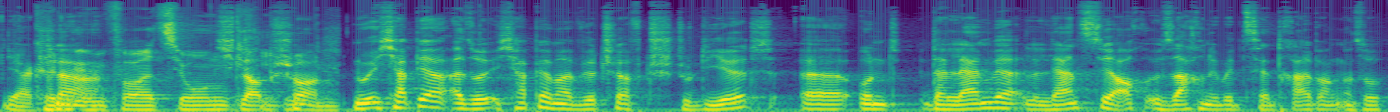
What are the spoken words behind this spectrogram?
Ja, können klar. wir Informationen Ich glaube schon. Nur ich habe ja, also ich habe ja mal Wirtschaft studiert äh, und da lernen wir, lernst du ja auch Sachen über die Zentralbanken und so.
